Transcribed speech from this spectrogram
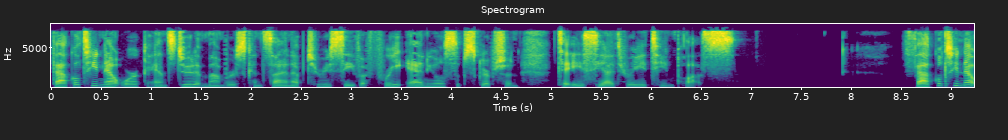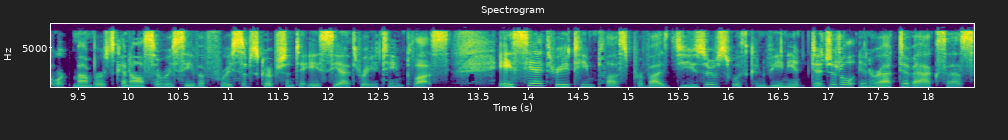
Faculty Network and student members can sign up to receive a free annual subscription to ACI 318 Plus. Faculty Network members can also receive a free subscription to ACI 318 Plus. ACI 318 Plus provides users with convenient digital interactive access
